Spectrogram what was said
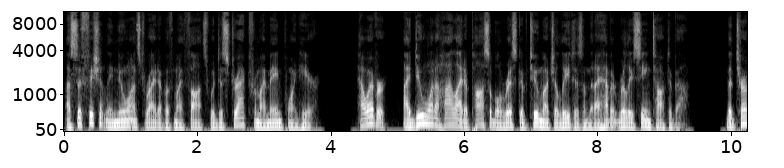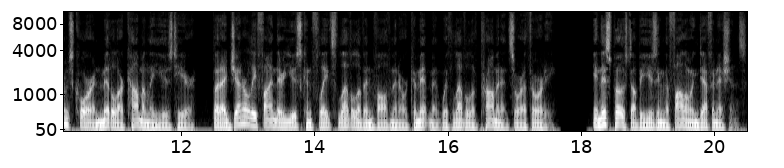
A sufficiently nuanced write up of my thoughts would distract from my main point here. However, I do want to highlight a possible risk of too much elitism that I haven't really seen talked about. The terms core and middle are commonly used here, but I generally find their use conflates level of involvement or commitment with level of prominence or authority. In this post, I'll be using the following definitions.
